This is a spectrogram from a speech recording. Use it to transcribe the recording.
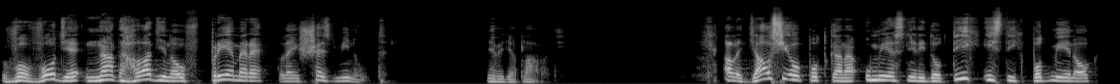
vo vode nad hladinou v priemere len 6 minút. Nevedia plávať ale ďalšieho potkana umiestnili do tých istých podmienok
